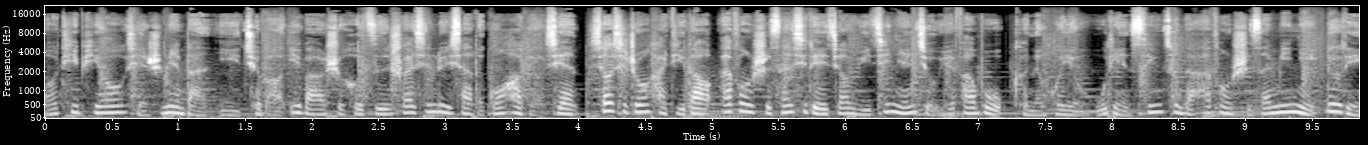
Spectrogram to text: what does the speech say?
LTPO 显示面板，以确保一百二十赫兹刷新率下的。功耗表现。消息中还提到，iPhone 十三系列将于今年九月发布，可能会有五点四英寸的 iPhone 十三 mini、六点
